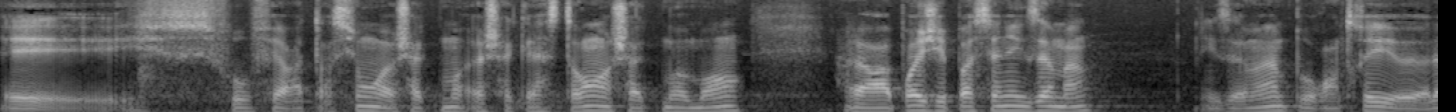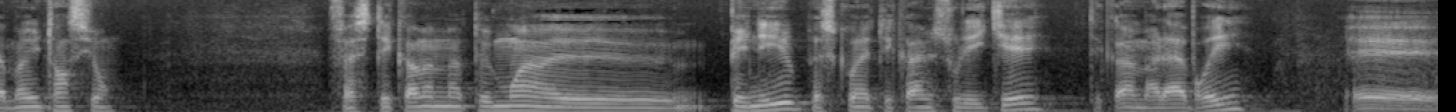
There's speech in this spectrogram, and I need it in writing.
Et il faut faire attention à chaque, à chaque instant, à chaque moment. Alors après j'ai passé un examen examen pour rentrer euh, à la manutention. Enfin, c'était quand même un peu moins euh, pénible parce qu'on était quand même sous les quais, on était quand même à l'abri. Et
